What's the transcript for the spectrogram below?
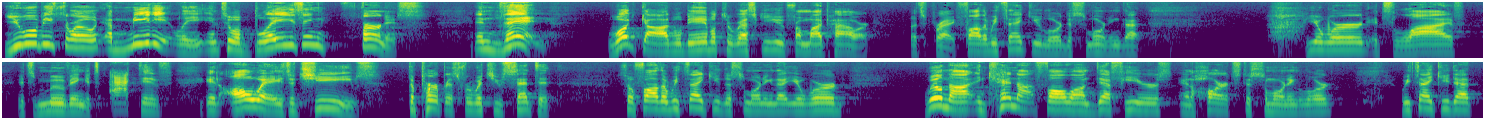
you will be thrown immediately into a blazing furnace. And then, what God will be able to rescue you from my power? Let's pray. Father, we thank you, Lord, this morning that your word, it's live, it's moving, it's active, it always achieves the purpose for which you sent it. So, Father, we thank you this morning that your word will not and cannot fall on deaf ears and hearts this morning, Lord. We thank you that,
